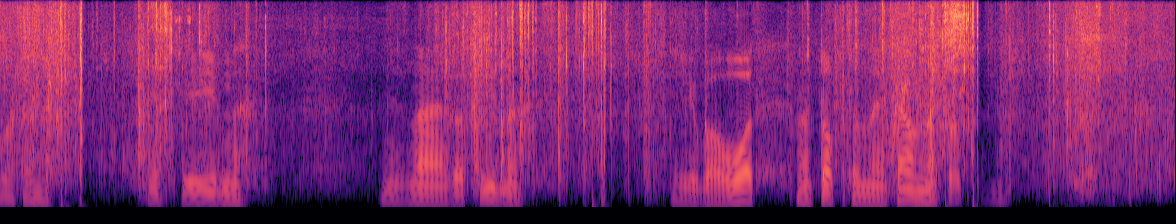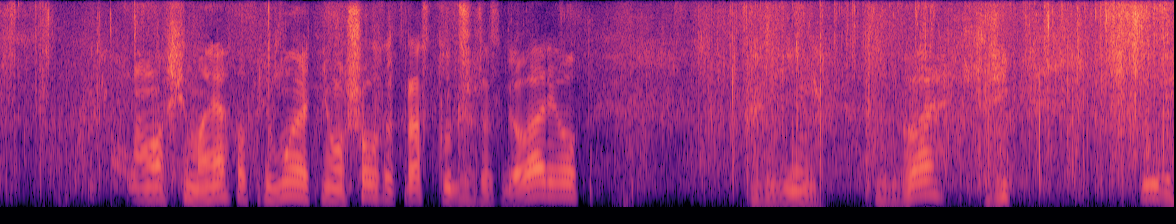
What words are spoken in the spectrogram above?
Вот она, если видно. Не знаю, тут видно. Либо вот, натоптанная, там натоптанная. Ну, в общем, а я по прямой от него шел, как раз тут же разговаривал. Один, два, три, четыре,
